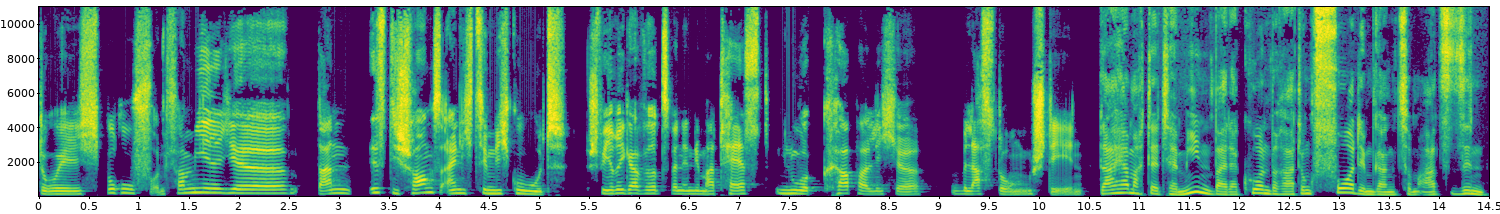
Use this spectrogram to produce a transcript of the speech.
durch Beruf und Familie. Dann ist die Chance eigentlich ziemlich gut. Schwieriger wird's, wenn in dem Attest nur körperliche Belastungen stehen. Daher macht der Termin bei der Kurenberatung vor dem Gang zum Arzt Sinn,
